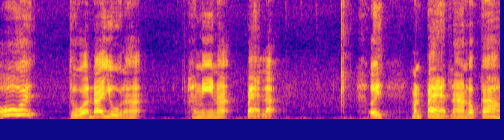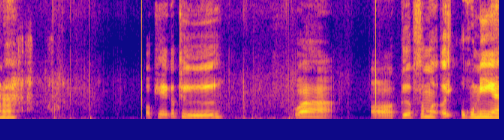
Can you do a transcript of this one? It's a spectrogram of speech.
โอ้ยถือว่าได้อยู่นะฮะครั้งนี้นะแปดละ เอ้ย มันแปดนะ เราเก้านะ โอเคก็ถือว่าเออเกือบเสมอ เอ้ย โอ้โห นี่ไง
